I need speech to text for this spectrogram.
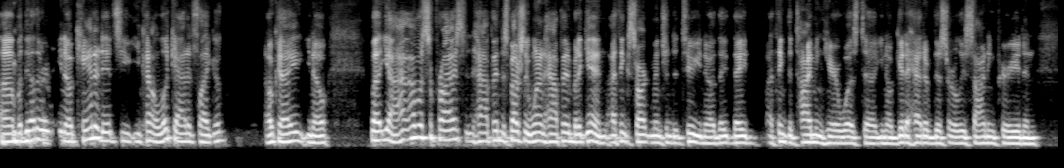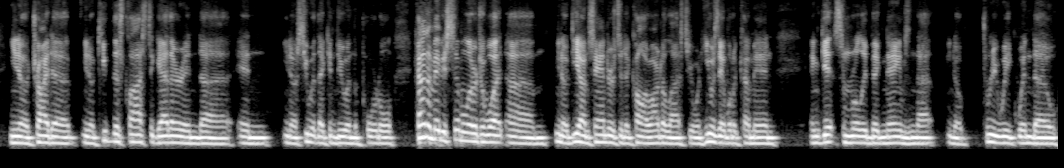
Um, but the other, you know, candidates, you, you kind of look at it's like, okay, you know, but yeah, I, I, was surprised it happened, especially when it happened. But again, I think Sark mentioned it too. You know, they they I think the timing here was to you know get ahead of this early signing period and you know try to you know keep this class together and uh and you know see what they can do in the portal kind of maybe similar to what um you know Deion Sanders did at Colorado last year when he was able to come in and get some really big names in that you know three week window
